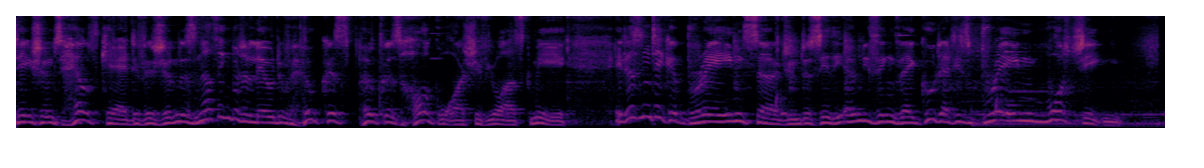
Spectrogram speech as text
Foundation's healthcare division is nothing but a load of hocus pocus hogwash, if you ask me. It doesn't take a brain surgeon to see the only thing they're good at is brainwashing. Doctor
